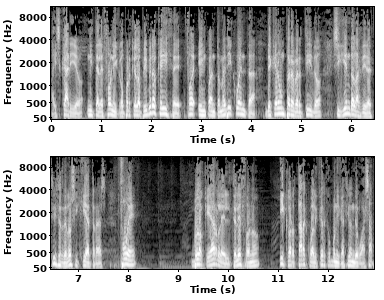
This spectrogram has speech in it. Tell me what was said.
a Iscario, ni telefónico, porque lo primero que hice fue, en cuanto me di cuenta de que era un pervertido, siguiendo las directrices de los psiquiatras, fue bloquearle el teléfono y cortar cualquier comunicación de WhatsApp.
